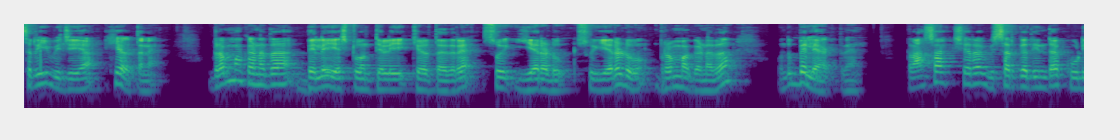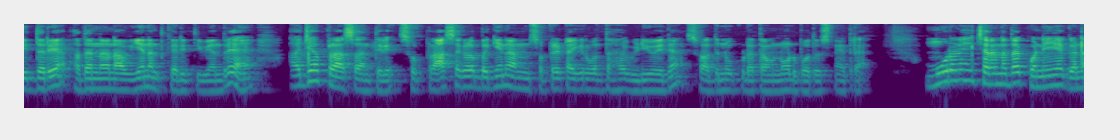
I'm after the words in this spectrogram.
ಶ್ರೀ ವಿಜಯ ಹೇಳ್ತಾನೆ. ಬ್ರಹ್ಮಗಣದ ಬೆಲೆ ಎಷ್ಟು ಅಂತೇಳಿ ಕೇಳ್ತಾ ಇದ್ದಾರೆ, ಸೊ ಎರಡು ಸೊ ಎರಡು ಬ್ರಹ್ಮಗಣದ ಒಂದು ಬೆಲೆ ಆಗ್ತದೆ. ರಾಸಾಕ್ಷರ ವಿಸರ್ಗದಿಂದ ಕೂಡಿದ್ದರೆ ಅದನ್ನು ನಾವು ಏನಂತ ಕರಿತೀವಿ ಅಂದರೆ ಅಜಪ್ರಾಸ ಅಂತೇಳಿ. ಸೊ ಪ್ರಾಸಗಳ ಬಗ್ಗೆ ನಾನು ಸಪ್ರೇಟ್ ಆಗಿರುವಂತಹ ವಿಡಿಯೋ ಇದೆ. ಸೊ ಅದನ್ನು ಕೂಡ ತಾವು ನೋಡ್ಬೋದು ಸ್ನೇಹಿತರೆ. ಮೂರನೇ ಚರಣದ ಕೊನೆಯ ಗಣ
